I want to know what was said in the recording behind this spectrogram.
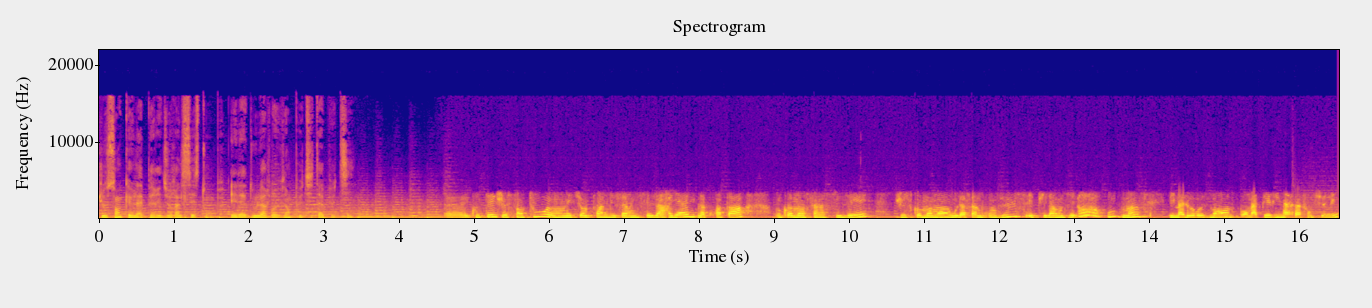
Je sens que la péridurale s'estompe et la douleur revient petit à petit. Euh, écoutez, je sens tout. On est sur le point de lui faire une césarienne. Je la croit pas. On commence à inciser jusqu'au moment où la femme convulse. Et puis là, on dit Oh, oups, mince. Et malheureusement, bon, ma péri n'a pas fonctionné.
